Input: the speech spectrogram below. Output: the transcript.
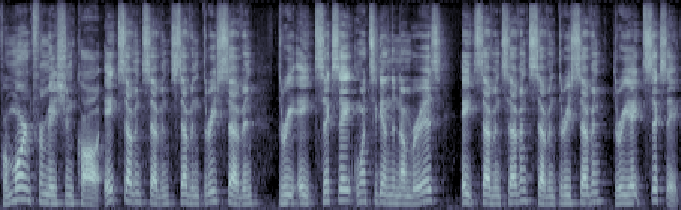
For more information, call 877-737-3868. Once again, the number is 877-737-3868.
